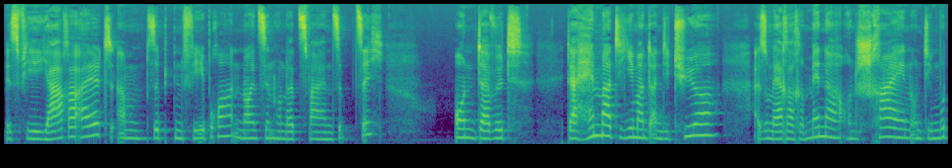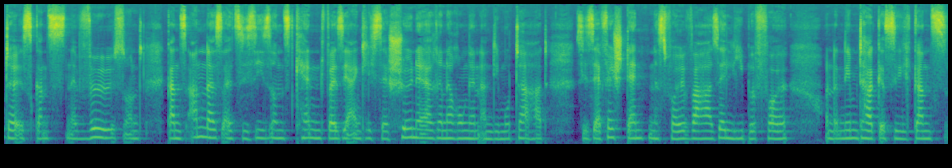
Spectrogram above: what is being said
ist vier Jahre alt, am 7. Februar 1972. Und da wird, da hämmert jemand an die Tür also mehrere Männer und schreien und die Mutter ist ganz nervös und ganz anders, als sie sie sonst kennt, weil sie eigentlich sehr schöne Erinnerungen an die Mutter hat. Sie sehr verständnisvoll war, sehr liebevoll und an dem Tag ist sie ganz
